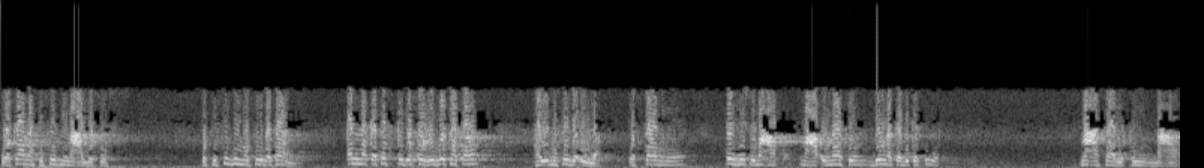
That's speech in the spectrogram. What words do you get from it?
وكان في السجن مع اللصوص. وفي السجن مصيبتان أنك تفقد حريتك هذه مصيبة أولى. والثانية تجلس مع مع أناس دونك بكثير. مع سارقين مع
